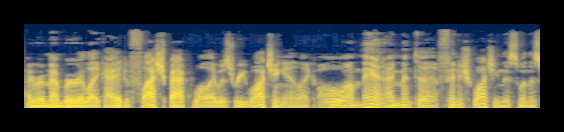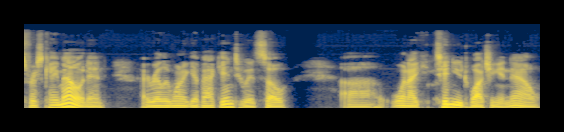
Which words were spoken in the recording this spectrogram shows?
i remember like i had a flashback while i was rewatching it like oh uh, man i meant to finish watching this when this first came out and i really want to get back into it so uh when i continued watching it now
